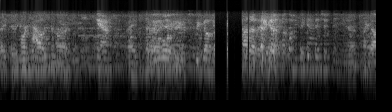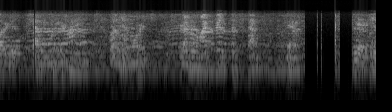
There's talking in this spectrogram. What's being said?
Like there's more cows than there are people, Yeah. right? So And more people speak up. Out of it, yeah. It's interesting, you know. My daughter goes to Chapman University down in Orange. Remember my friend. Yeah. Yeah, so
